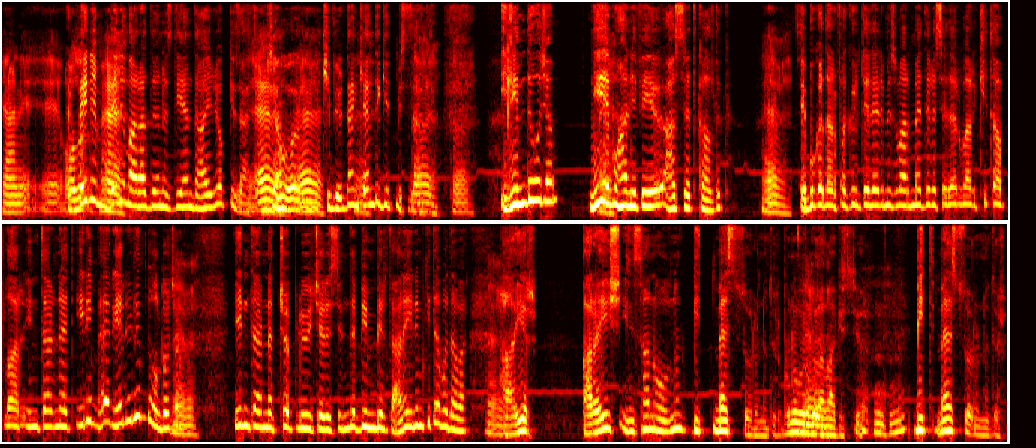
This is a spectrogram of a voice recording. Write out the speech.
Yani e, olu- benim evet, benim aradığınız diyen de hayır yok ki zaten. Evet, hocam. O evet, kibirden evet. kendi gitmiş zaten. doğru, doğru. İlimde hocam. Niye Evet. Ebu Hanife'ye hasret kaldık? Evet. E bu kadar fakültelerimiz var, medreseler var, kitaplar, internet, ilim her yer ilim doldu hocam. Evet. İnternet çöplüğü içerisinde bin bir tane ilim kitabı da var. Evet. Hayır. Arayış insanoğlunun bitmez sorunudur. Bunu vurgulamak istiyorum. Hı hı. Bitmez sorunudur.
